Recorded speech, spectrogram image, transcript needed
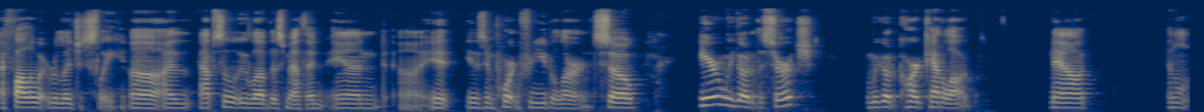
I follow it religiously. Uh, I absolutely love this method and uh, it is important for you to learn. So here we go to the search and we go to card catalog. Now, and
